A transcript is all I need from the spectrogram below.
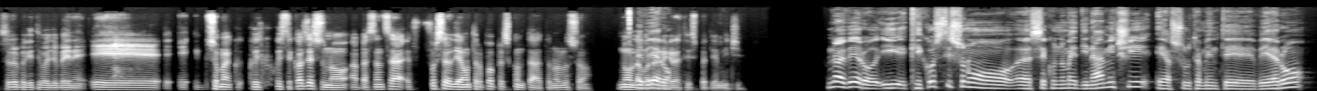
Solo perché ti voglio bene. E, e insomma, que- queste cose sono abbastanza. Forse lo diamo troppo per scontato, non lo so. Non lavorare gratis per gli amici. No, è vero, I, che i costi sono eh, secondo me dinamici, è assolutamente vero.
